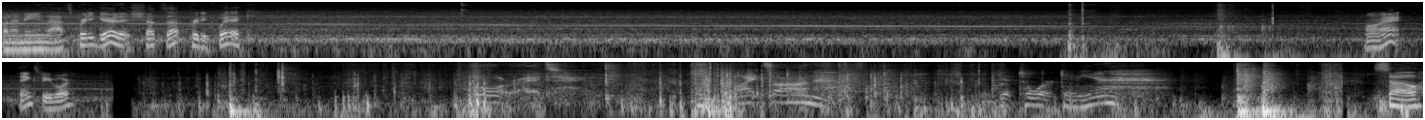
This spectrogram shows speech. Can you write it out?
But I mean, that's pretty good. It shuts up pretty quick. All right. Thanks, Vevor. All right. Lights on. Get to work in here. So,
